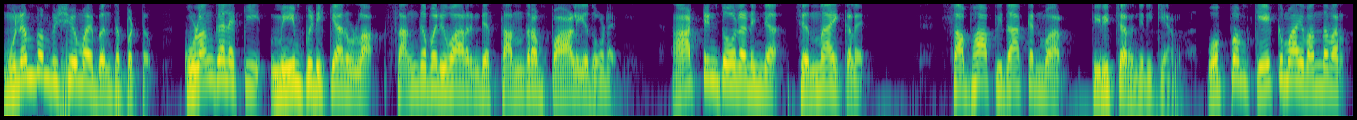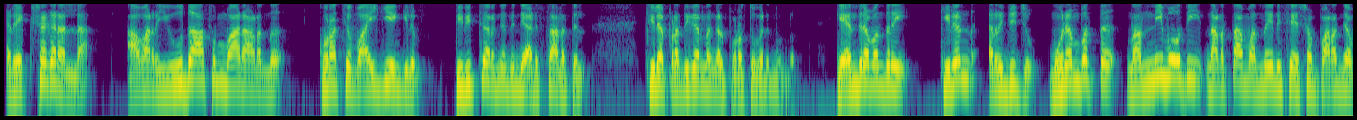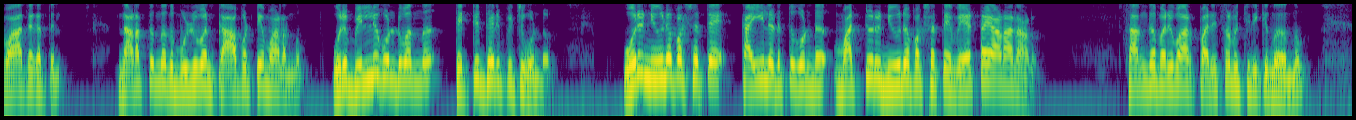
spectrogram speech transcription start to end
മുനമ്പം വിഷയവുമായി ബന്ധപ്പെട്ട് കുളങ്കലക്കി മീൻ പിടിക്കാനുള്ള സംഘപരിവാറിന്റെ തന്ത്രം പാളിയതോടെ ആട്ടിൻ തോലണിഞ്ഞ ചെന്നായ്ക്കളെ സഭാ പിതാക്കന്മാർ തിരിച്ചറിഞ്ഞിരിക്കുകയാണ്. ഒപ്പം കേക്കുമായി വന്നവർ രക്ഷകരല്ല അവർ യൂദാസന്മാരാണെന്ന് കുറച്ച് വൈകിയെങ്കിലും തിരിച്ചറിഞ്ഞതിന്റെ അടിസ്ഥാനത്തിൽ ചില പ്രതികരണങ്ങൾ പുറത്തു വരുന്നുണ്ട്. കേന്ദ്രമന്ത്രി കിരൺ റിജിജു മുനമ്പത്ത് നന്ദി മോദി നടത്താൻ വന്നതിന് ശേഷം പറഞ്ഞ വാചകത്തിൽ നടത്തുന്നത് മുഴുവൻ കാപട്യമാണെന്നും ഒരു ബില്ല് കൊണ്ടുവന്ന് തെറ്റിദ്ധരിപ്പിച്ചുകൊണ്ട് ഒരു ന്യൂനപക്ഷത്തെ കയ്യിലെടുത്തുകൊണ്ട് മറ്റൊരു ന്യൂനപക്ഷത്തെ വേട്ടയാടാനാണ് സംഘപരിവാർ പരിശ്രമിച്ചിരിക്കുന്നതെന്നും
